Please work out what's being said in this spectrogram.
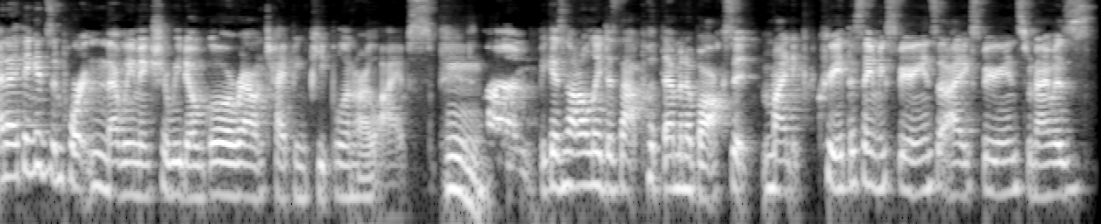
And I think it's important that we make sure we don't go around typing people in our lives. Mm. Um, because not only does that put them in a box, it might create the same experience that I experienced when I was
